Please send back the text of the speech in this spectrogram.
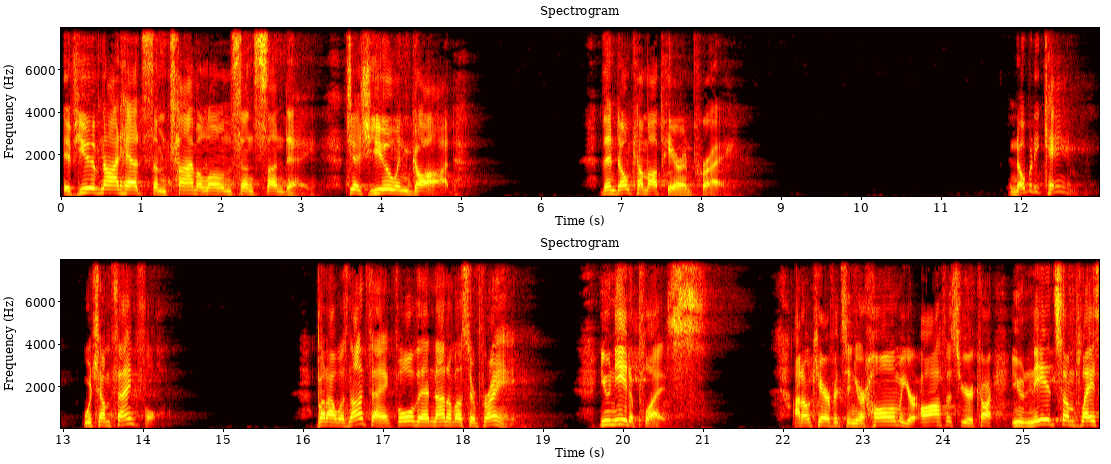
if you have not had some time alone since Sunday, just you and God, then don't come up here and pray. And nobody came, which I'm thankful. But I was not thankful that none of us are praying. You need a place. I don't care if it's in your home or your office or your car. You need some place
